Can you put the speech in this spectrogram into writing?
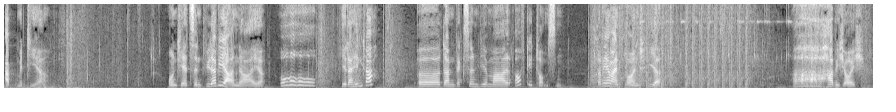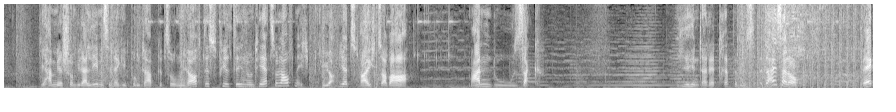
Ab mit dir. Und jetzt sind wieder wir an der Reihe. Oh, hier dahinter? Äh, dann wechseln wir mal auf die Thompson. Komm her, mein Freund. Hier. Ah, hab ich euch. Die haben mir schon wieder Lebensenergiepunkte abgezogen. Hör auf, das viel hin und her zu laufen. Ich, ja, jetzt reicht's aber. Mann, du Sack. Hier hinter der Treppe müsste... Da ist er doch. Weg.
